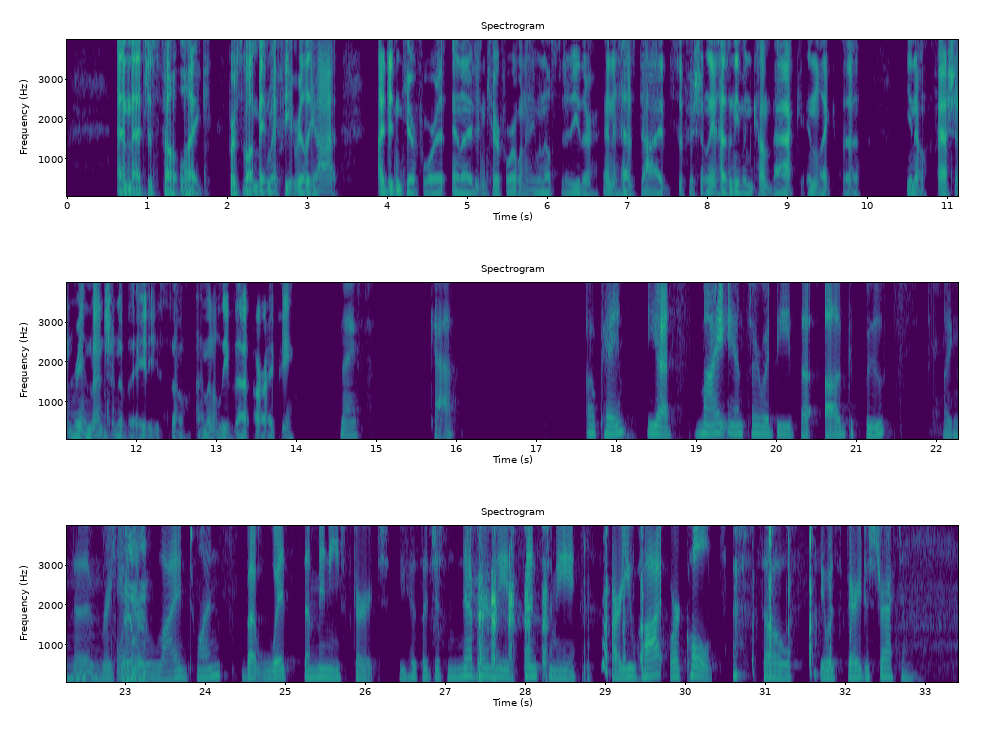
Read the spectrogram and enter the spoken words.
And that just felt like, first of all, it made my feet really hot. I didn't care for it, and I didn't care for it when anyone else did it either. And it has died sufficiently. It hasn't even come back in like the, you know, fashion reinvention of the 80s. So I'm going to leave that RIP. Nice. Kat? Okay. Yes. My answer would be the UGG boots, like the mm. regular Slamming. lined ones, but with the mini skirt because it just never made sense to me. Are you hot or cold? So it was very distracting.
